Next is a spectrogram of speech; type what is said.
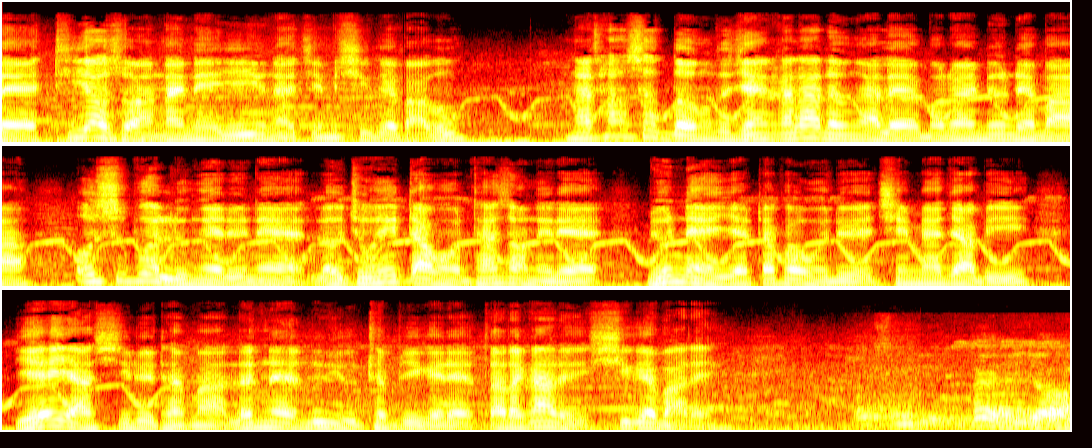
လည်းထိရောက်စွာနိုင်တဲ့အရေးယူနိုင်ခြင်းမရှိခဲ့ပါဘူး။2023ကြံကာလတုန်းကလည်းမော်လမြိုင်မြို့နယ်မှာအုပ်စုဖွဲ့လူငယ်တွေနဲ့လုံခြုံရေးတာဝန်ထမ်းဆောင်နေတဲ့မြို့နယ်ရဲတပ်ဖွဲ့ဝင်တွေအချင်းများကြပြီးရဲအရာရှိတွေထံမှလက်နက်လူယူထွက်ပြေးခဲ့တဲ့တာရကတွေရှိခဲ့ပါတယ်။အုပ်စုတွေဖွဲ့ပြီးတော့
